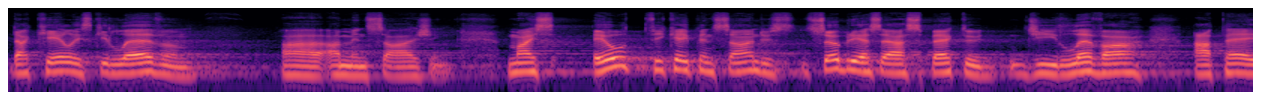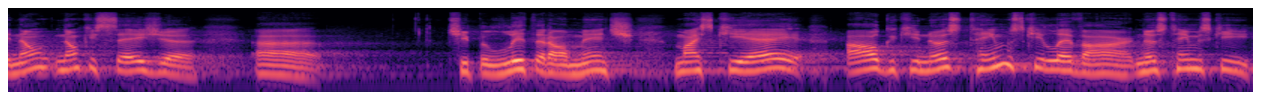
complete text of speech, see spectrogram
daqueles que levam a, a, mensagem. Mas eu fiquei pensando sobre esse aspecto de levar a pé, não, não que seja uh, tipo literalmente, mas que é algo que nós temos que levar, nós temos que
